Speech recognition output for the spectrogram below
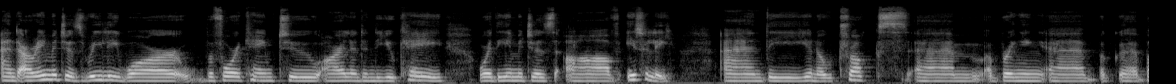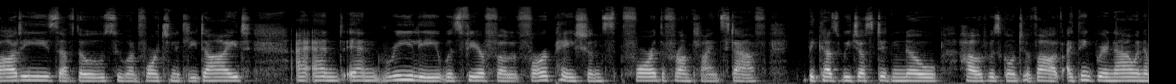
And our images really were, before it came to Ireland and the UK, were the images of Italy and the you know trucks um, bringing uh, uh, bodies of those who unfortunately died, and and really was fearful for patients, for the frontline staff, because we just didn't know how it was going to evolve. I think we're now in a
